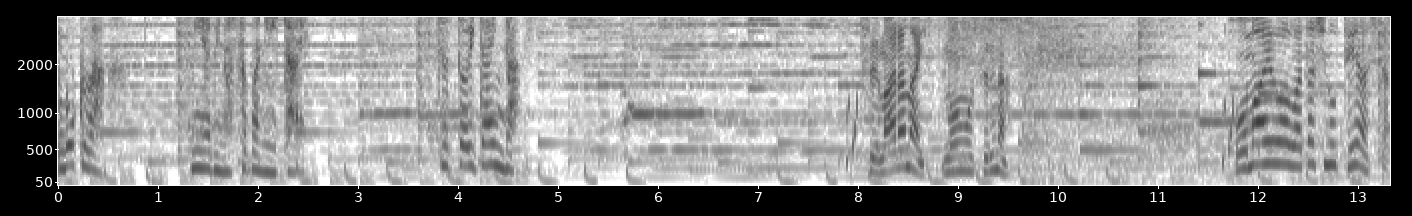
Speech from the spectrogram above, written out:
僕はみやびのそばにいたい。ずっといたいんだ。つまらない質問をするな。お前は私の手足だ。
